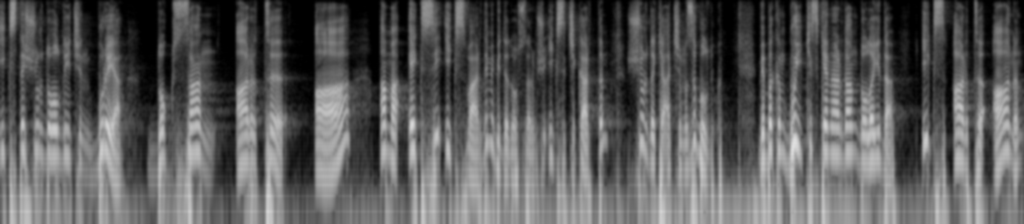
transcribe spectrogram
x de şurada olduğu için buraya 90 artı a ama eksi x var değil mi bir de dostlarım? Şu x'i çıkarttım. Şuradaki açımızı bulduk. Ve bakın bu ikiz kenardan dolayı da x artı a'nın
